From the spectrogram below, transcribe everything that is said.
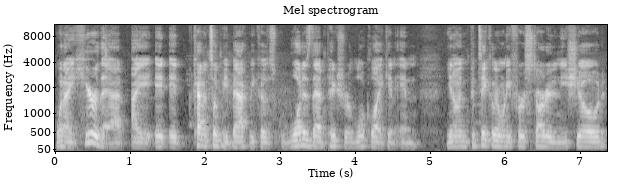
When I hear that, I it, it kind of took me back because what does that picture look like? And, and you know in particular when he first started and he showed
